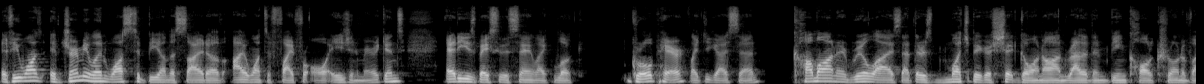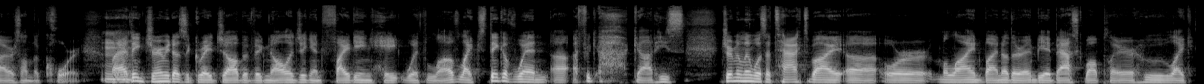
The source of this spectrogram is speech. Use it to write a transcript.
If he wants, if Jeremy Lin wants to be on the side of I want to fight for all Asian Americans, Eddie is basically saying like, look, grow a pair, like you guys said, come on and realize that there's much bigger shit going on rather than being called coronavirus on the court. Like, I think Jeremy does a great job of acknowledging and fighting hate with love. Like think of when uh, I forget, ah, God, he's Jeremy Lin was attacked by uh, or maligned by another NBA basketball player who like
